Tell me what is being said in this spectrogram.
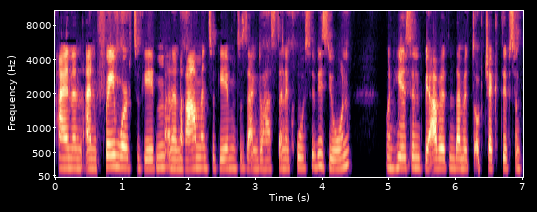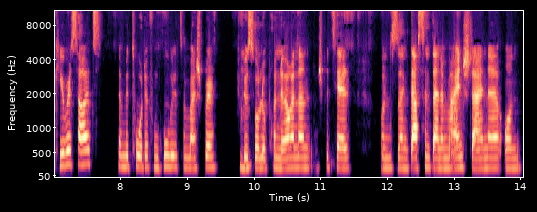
einen, einen Framework zu geben, einen Rahmen zu geben, zu sagen, du hast eine große Vision. Und hier sind, wir arbeiten damit Objectives und Key Results, der Methode von Google zum Beispiel, für mhm. Solopreneurinnen speziell. Und sagen, das sind deine Meilensteine und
